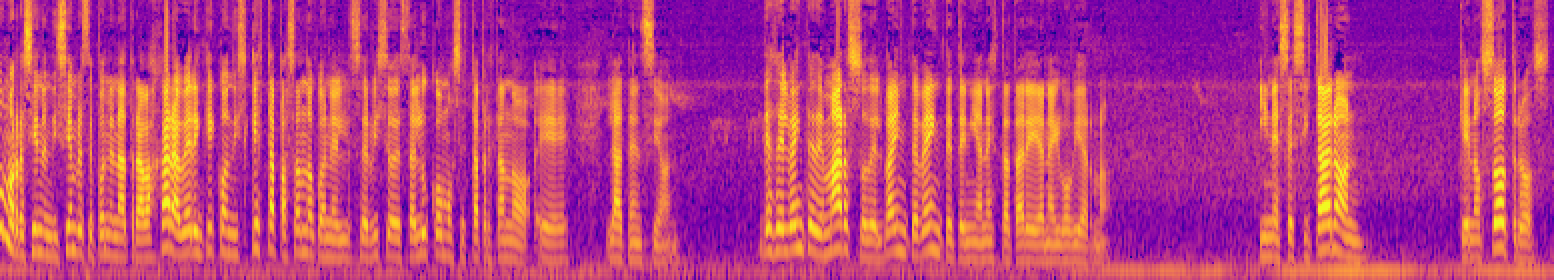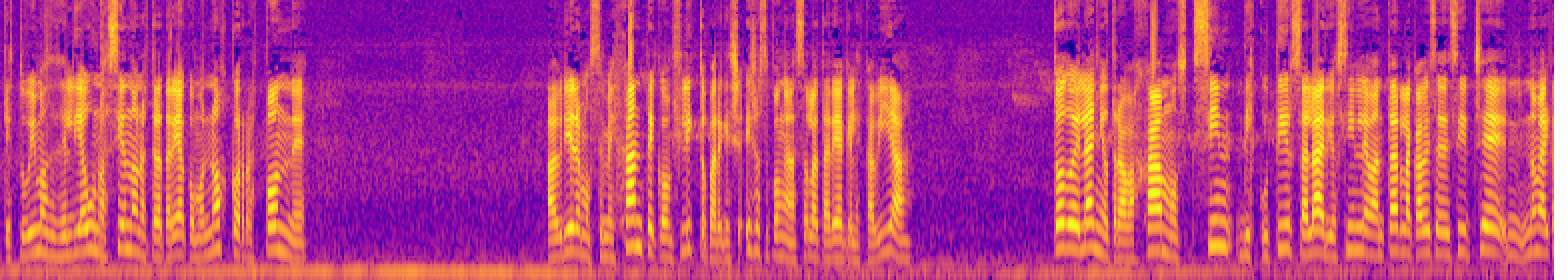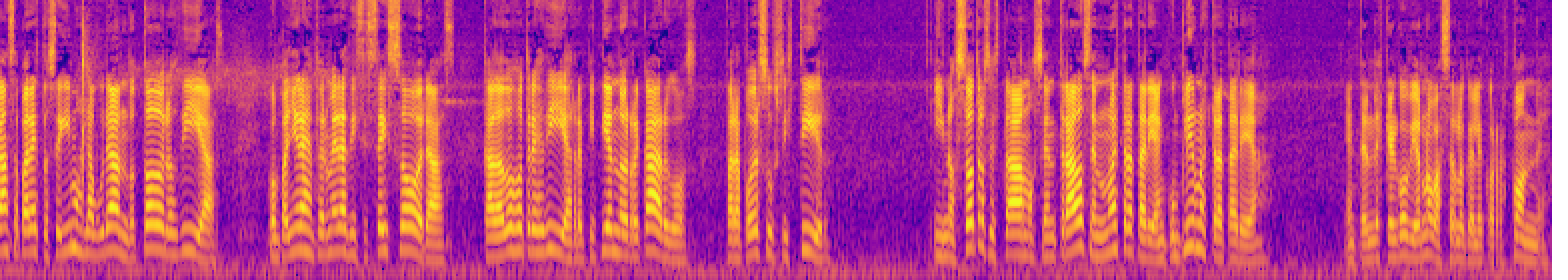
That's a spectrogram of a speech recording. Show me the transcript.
¿Cómo recién en diciembre se ponen a trabajar a ver en qué, qué está pasando con el servicio de salud, cómo se está prestando eh, la atención? Desde el 20 de marzo del 2020 tenían esta tarea en el gobierno. Y necesitaron que nosotros, que estuvimos desde el día 1 haciendo nuestra tarea como nos corresponde, abriéramos semejante conflicto para que ellos se pongan a hacer la tarea que les cabía. Todo el año trabajamos sin discutir salarios, sin levantar la cabeza y decir, che, no me alcanza para esto. Seguimos laburando todos los días. Compañeras enfermeras 16 horas, cada dos o tres días repitiendo recargos para poder subsistir. Y nosotros estábamos centrados en nuestra tarea, en cumplir nuestra tarea. entendés que el gobierno va a hacer lo que le corresponde.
